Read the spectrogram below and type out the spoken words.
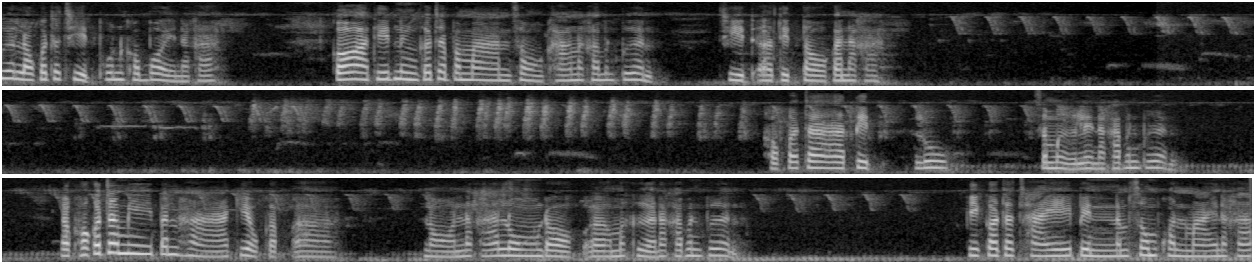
พื่อนๆเราก็จะฉีดพ่นเขาบ่อยนะคะ ก็อาทิตย์หนึ่งก็จะประมาณสองครั้งนะคะ เพื่อนๆฉีดเอ่อติดต่อกันนะคะ เขาก็จะติดลูกเสมอเลยนะคะเพื่อนๆ แล้วเขาก็จะมีปัญหาเกี่ยวกับเอ่อหนอนนะคะ ลงดอกเอมะเขือนะคะเพื่อนๆ พี่ก็จะใช้เป็นน้ำส้มควันไม้นะคะ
